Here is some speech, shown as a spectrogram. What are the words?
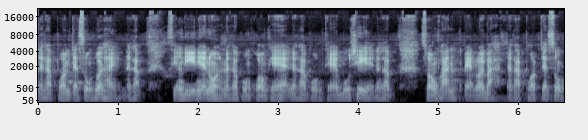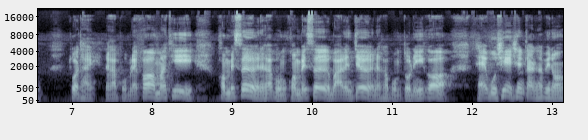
นะครับพร้อมจัดส่งทั่วไทยนะครับเสียงดีแน่นอนนะครับผมของแท้นะครับผมแท้บูเช่นะครับ2,800 บาทนะครับพร้อมจัดส่งทั่วไทยนะครับผมแล้วก็มาที่คอมเพรสเซอร์นะครับผมคอมเพรสเซอร์บาเลนเจอร์นะครับผมตัวนี้ก็แท้บูเช่เช่นกันครับพี่น้อง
